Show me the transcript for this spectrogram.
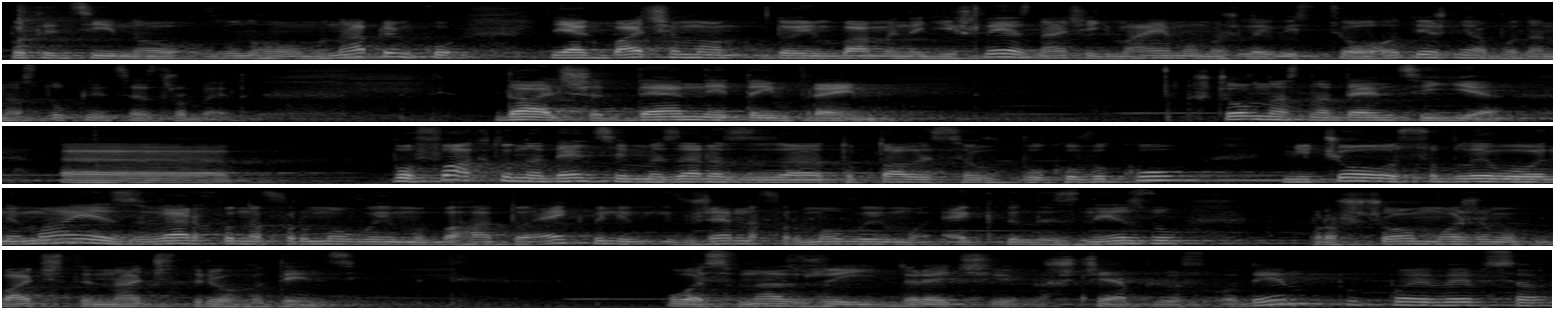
потенційно в лонговому напрямку. Як бачимо, до імба ми не дійшли, значить маємо можливість цього тижня або на наступний це зробити. Далі, денний таймфрейм. Що в нас на денці є? Е, по факту на денці ми зараз затопталися в боковику, нічого особливого немає. Зверху наформовуємо багато еквілів і вже наформовуємо еквіли знизу, про що можемо побачити на 4 годинці. Ось в нас вже, до речі, ще плюс один тут появився.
